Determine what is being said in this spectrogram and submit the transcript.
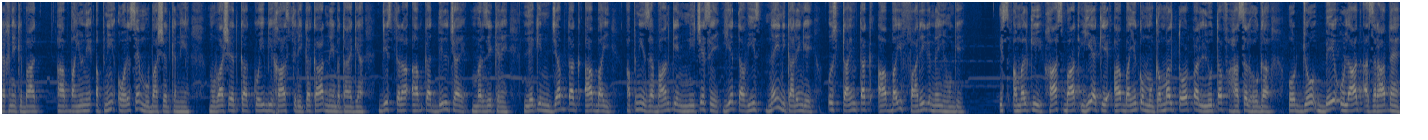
رکھنے کے بعد آپ بھائیوں نے اپنی عورت سے مباشرت کرنی ہے۔ مباشرت کا کوئی بھی خاص طریقہ کار نہیں بتایا گیا۔ جس طرح آپ کا دل چاہے مرضی کریں۔ لیکن جب تک آپ بھائی اپنی زبان کے نیچے سے یہ تعویذ نہیں نکالیں گے، اس ٹائم تک آپ بھائی فارغ نہیں ہوں گے۔ اس عمل کی خاص بات یہ ہے کہ آپ بھائیوں کو مکمل طور پر لطف حاصل ہوگا اور جو بے اولاد حضرات ہیں،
